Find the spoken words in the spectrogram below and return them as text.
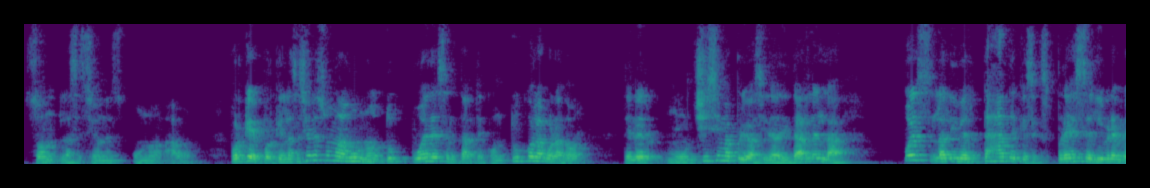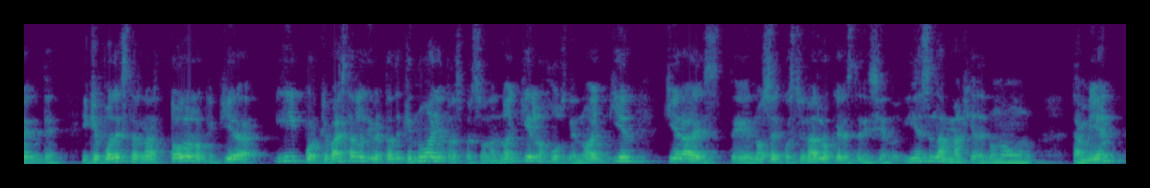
son las sesiones uno a uno. ¿Por qué? Porque en las sesiones uno a uno tú puedes sentarte con tu colaborador, tener muchísima privacidad y darle la pues la libertad de que se exprese libremente y que pueda externar todo lo que quiera y porque va a estar la libertad de que no hay otras personas, no hay quien lo juzgue, no hay quien quiera, este, no sé, cuestionar lo que él esté diciendo. Y esa es la magia del uno a uno. También,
